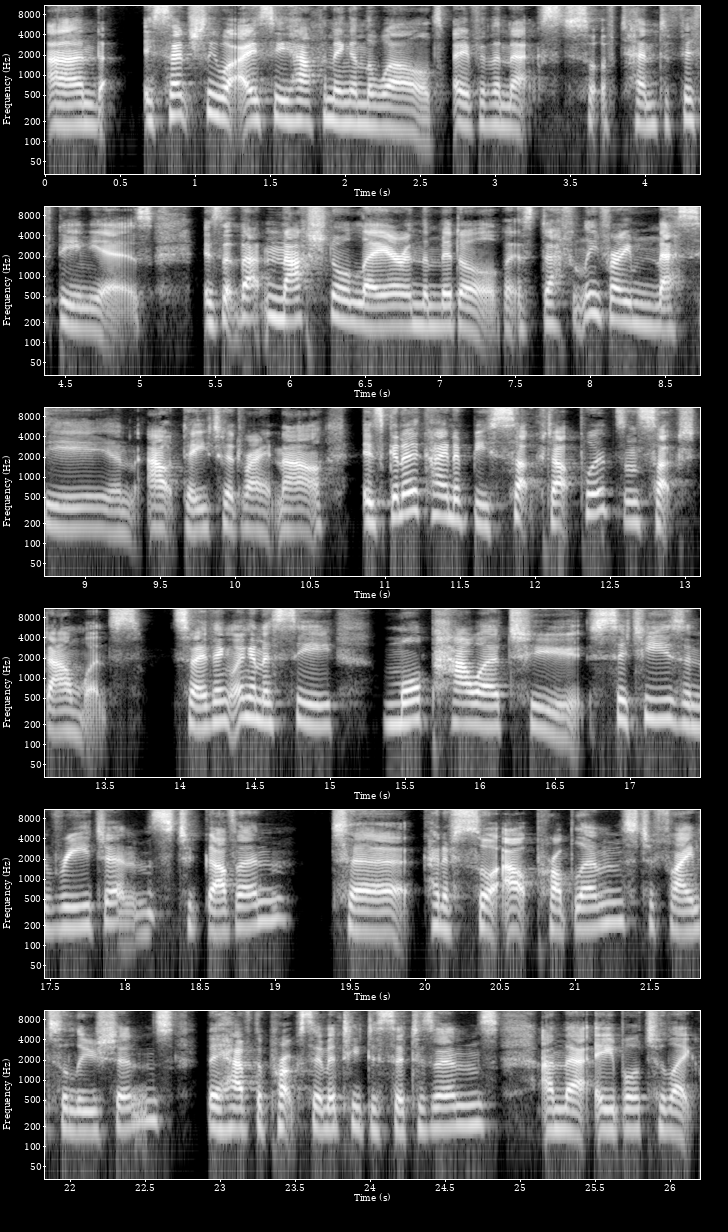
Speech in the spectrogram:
And essentially what I see happening in the world over the next sort of 10 to 15 years is that that national layer in the middle that is definitely very messy and outdated right now is going to kind of be sucked upwards and sucked downwards. So I think we're going to see more power to cities and regions to govern to kind of sort out problems, to find solutions. They have the proximity to citizens and they're able to like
